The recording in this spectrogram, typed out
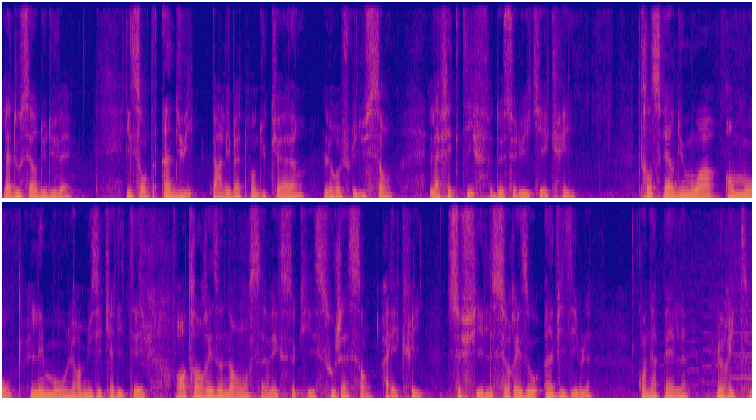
la douceur du duvet. Ils sont induits par les battements du cœur, le reflux du sang, l'affectif de celui qui écrit. Transfert du moi en mots, les mots, leur musicalité, entrent en résonance avec ce qui est sous-jacent à l'écrit, ce fil, ce réseau invisible qu'on appelle le rythme.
